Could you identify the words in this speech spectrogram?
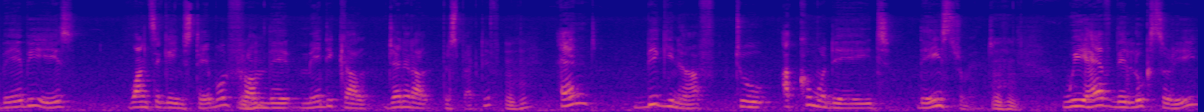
baby is once again stable from Mhm. the medical general perspective hmm and big enough to accommodate the instrument. hmm We have the luxury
